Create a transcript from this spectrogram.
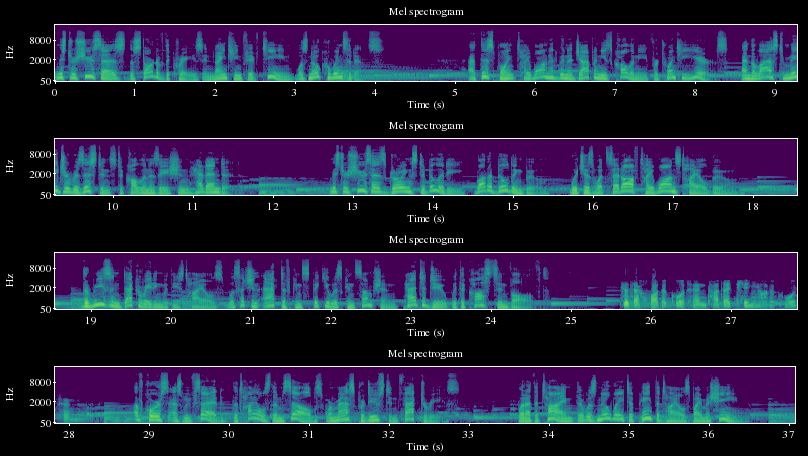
Mr. Xu says the start of the craze in 1915 was no coincidence. At this point, Taiwan had been a Japanese colony for 20 years, and the last major resistance to colonization had ended. Mr. Xu says growing stability brought a building boom, which is what set off Taiwan's tile boom. The reason decorating with these tiles was such an act of conspicuous consumption had to do with the costs involved. Of course, as we've said, the tiles themselves were mass produced in factories. But at the time, there was no way to paint the tiles by machine.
